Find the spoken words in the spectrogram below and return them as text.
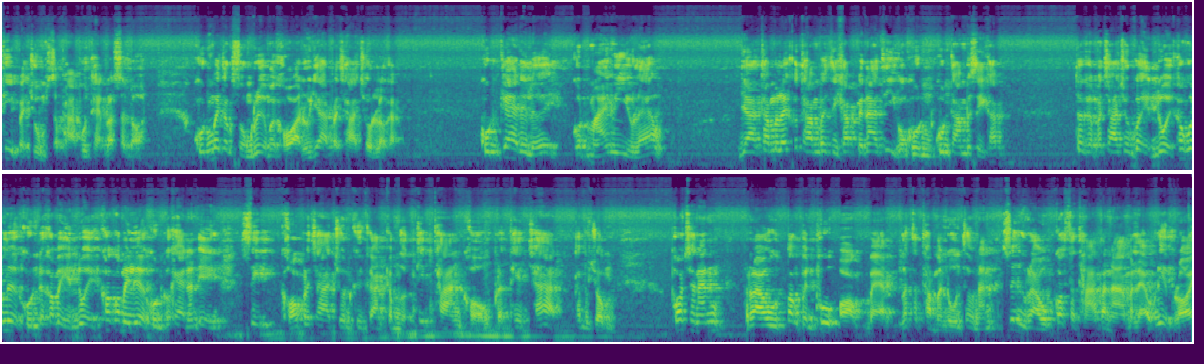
ที่ประชุมสภาผู้แทนราษฎร คุณไม่ต้องส่งเรื่องมาขออนุญาตประชาชนหรอกครับ คุณแก้ได้เลย กฎหมายมีอยู่แล้ว อยากทำอะไรก็ทำไปสิครับเป็นหน้าที่ของคุณ คุณทำไปสิครับถ้าเกิดประชาชนก็เห็นด้วยเขาก็เลือกคุณถ้าเขาไม่เห็นด้วยเขาก็ไม่เลือกคุณก็แค่นั้นเอง สิทธิ์ของประชาชนคือการกำหนดทิศทางของประเทศชาติท่านผู้ชม เพราะฉะนั้นเราต้องเป็นผู้ออกแบบรัฐธรรมนูญเท่านั้น ซึ่งเราก็สถาปนามาแล้วเรียบร้อย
